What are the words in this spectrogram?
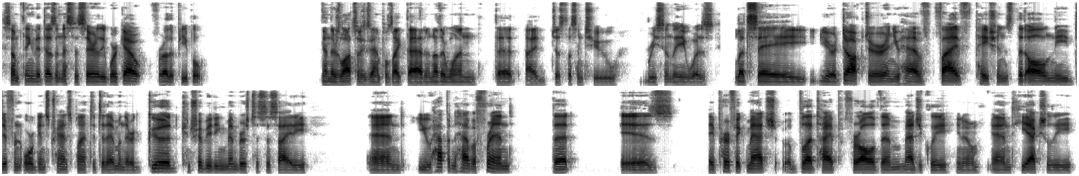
something that doesn't necessarily work out for other people. And there's lots of examples like that. Another one that I just listened to recently was let's say you're a doctor and you have five patients that all need different organs transplanted to them and they're good contributing members to society and you happen to have a friend that is a perfect match a blood type for all of them magically you know and he actually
